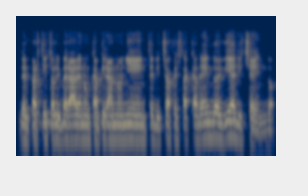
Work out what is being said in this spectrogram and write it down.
del Partito Liberale non capiranno niente di ciò che sta accadendo e via dicendo.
